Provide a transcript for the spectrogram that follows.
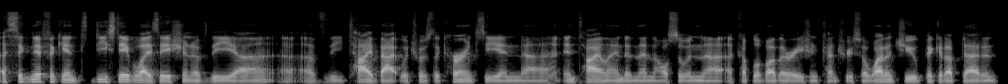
a significant destabilization of the uh, of the Thai baht, which was the currency in uh, in Thailand, and then also in uh, a couple of other Asian countries. So why don't you pick it up, Dad, and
